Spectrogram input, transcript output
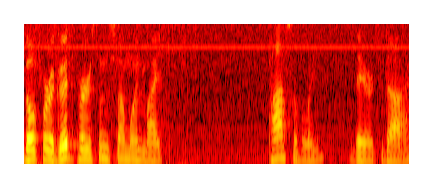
though for a good person someone might possibly dare to die.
